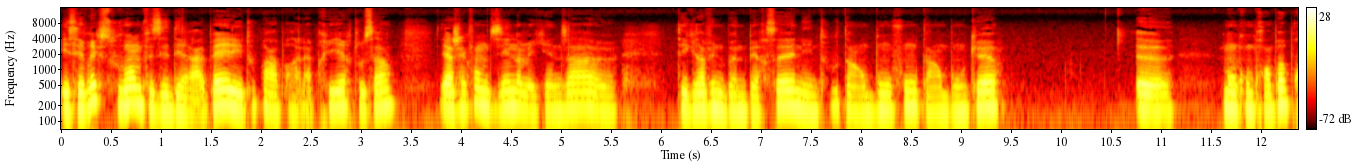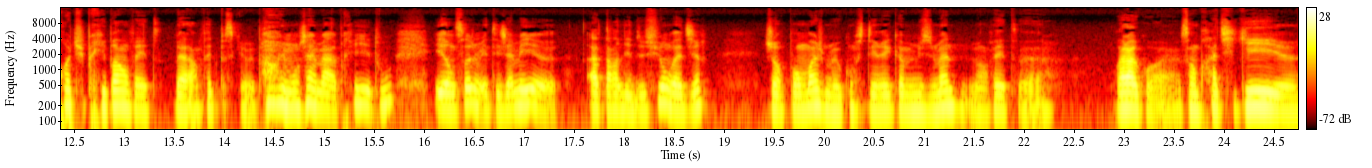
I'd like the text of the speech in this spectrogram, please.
Et c'est vrai que souvent, on me faisait des rappels et tout par rapport à la prière, tout ça. Et à chaque fois, on me disait, non, mais Kenza, euh, t'es grave une bonne personne et tout, t'as un bon fond, t'as un bon cœur. Euh, mais on comprend pas pourquoi tu pries pas en fait. Bah, en fait, parce que mes parents ils m'ont jamais appris et tout. Et en soi, je m'étais jamais euh, attardé dessus, on va dire. Genre, pour moi, je me considérais comme musulmane, mais en fait, voilà quoi, sans pratiquer, il euh,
